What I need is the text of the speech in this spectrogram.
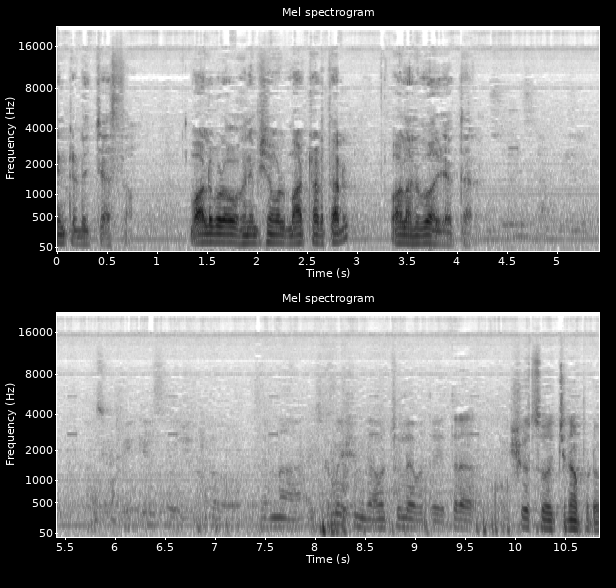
ఇంట్రడ్యూస్ చేస్తాం. వాళ్ళు కూడా ఒక నిమిషం వాళ్ళు మాట్లాడతారు వాళ్ళ అనుభవాలు చెప్తారు. ఎస్టిమేషన్ కావచ్చు లేకపోతే ఇతర ఇష్యూస్ వచ్చినప్పుడు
